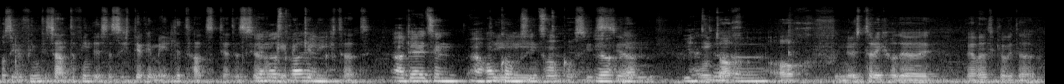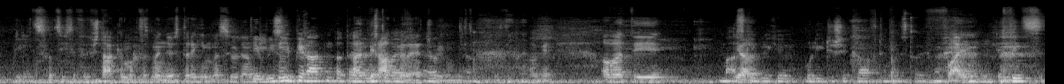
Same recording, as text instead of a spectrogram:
was ich viel interessanter finde, ist, dass sich der gemeldet hat, der das ja Der angeblich gelegt hat. Ah, der jetzt in äh, Hongkong die sitzt. In Hongkong sitzt, ja. Wie heißt Und der? auch, auch in Österreich hat er, wer war das, glaube ich, der Pilz hat sich dafür stark gemacht, dass man in Österreich immer Asyl Die die Piratenpartei. Ah, Piratenpartei, Entschuldigung. nicht. Okay. Aber die, Ja, maßgebliche politische Kraft in Österreich. vor allem, ich finde es,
